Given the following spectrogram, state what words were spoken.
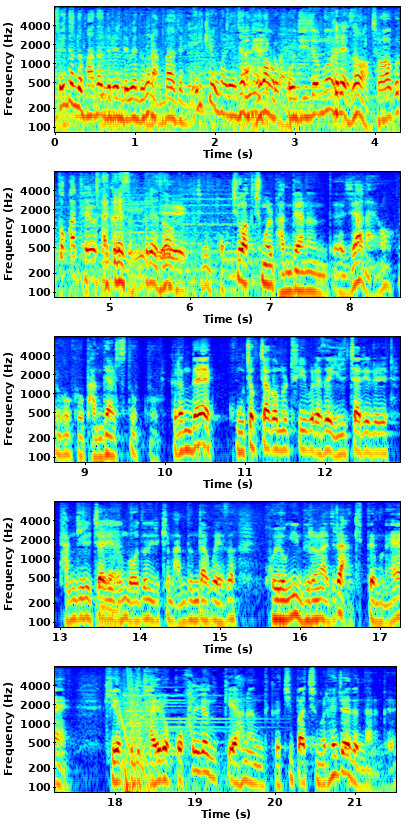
저희들도 받아들였는데 왜 너건 안 받아들여? 이렇게 요구하려는 저는 아니라고 봐요. 그 지점은 그래서 저하고 똑같아요. 아, 그래서, 그래서. 예, 지금 복지 확충을 반대하는 데지 않아요. 그리고 그 반대할 수도 없고. 그런데 공적 자금을 투입을 해서 일자리를 단기 일자리든 네. 뭐든 이렇게 만든다고 해서 고용이 늘어나지를 않기 때문에 기업들이 자유롭고 활력 있게 하는 그 뒷받침을 해줘야 된다는 거예요.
